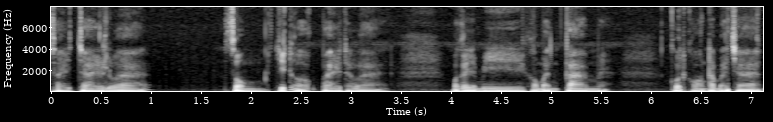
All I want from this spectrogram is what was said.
ใส่ใจหรือว่าส่งจิตออกไปแต่ว่ามันก็จะมีของมันตามกฎของธรรมชาติ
